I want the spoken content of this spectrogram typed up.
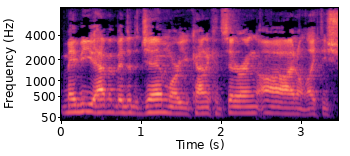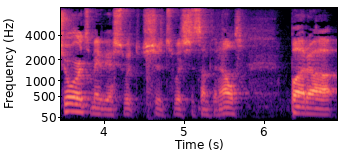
maybe you haven't been to the gym or you're kind of considering, oh, I don't like these shorts. Maybe I should, should switch to something else. But uh,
